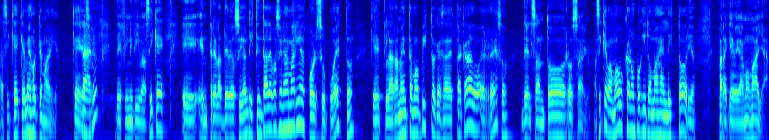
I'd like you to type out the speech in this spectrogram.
Así que qué mejor que María. Que Claro. eso, definitiva. Así que eh, entre las devociones, distintas devociones a María, por supuesto que claramente hemos visto que se ha destacado el rezo del Santo Rosario. Así que vamos a buscar un poquito más en la historia para que veamos allá.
